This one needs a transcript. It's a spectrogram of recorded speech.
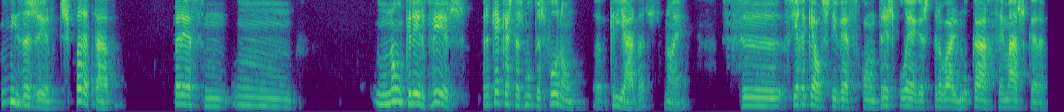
um exagero disparatado, parece-me um, um não querer ver para que é que estas multas foram uh, criadas, não é? se, se a Raquel estivesse com três colegas de trabalho no carro sem máscara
